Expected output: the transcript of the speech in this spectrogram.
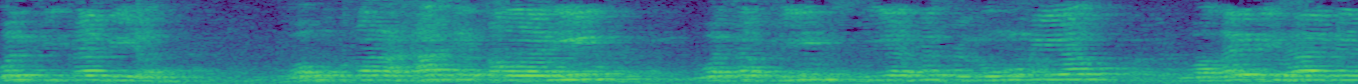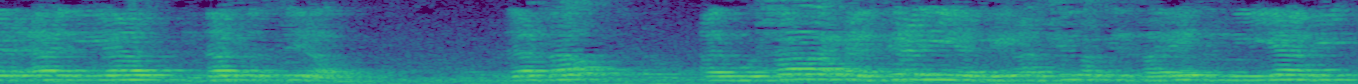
والكتابية ومقترحات القوانين وتقييم السياسات العمومية وغيرها من الآليات ذات الصلة. ثلاثة المشاركة الفعلية في أنشطة الفريق النيابي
